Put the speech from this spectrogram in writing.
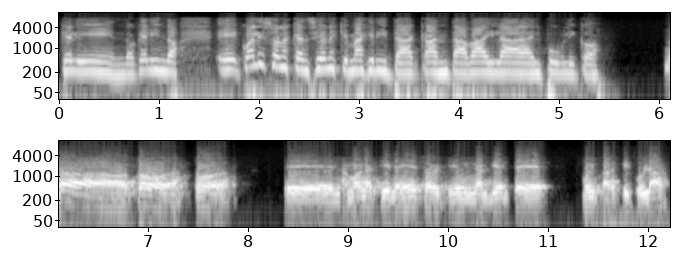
Qué lindo, qué lindo. Eh, ¿Cuáles son las canciones que más grita, canta, baila el público? No, todas, todas. Eh, la mona tiene eso, tiene un ambiente muy particular.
